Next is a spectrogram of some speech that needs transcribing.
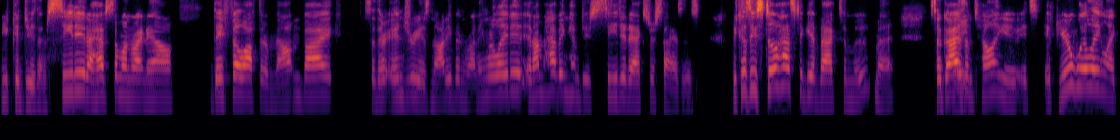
You could do them seated. I have someone right now, they fell off their mountain bike, so their injury is not even running related and I'm having him do seated exercises because he still has to get back to movement. So guys, right. I'm telling you, it's if you're willing like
